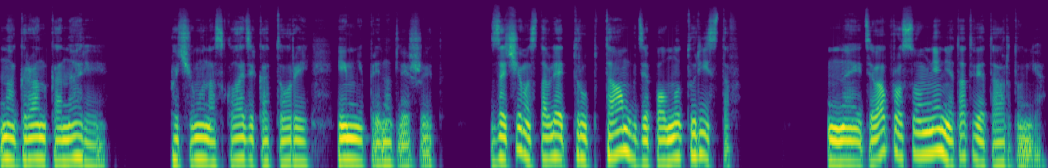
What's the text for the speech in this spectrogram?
На Гран-Канарии? Почему на складе, который им не принадлежит? Зачем оставлять труп там, где полно туристов? На эти вопросы у меня нет ответа, Ардунья.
